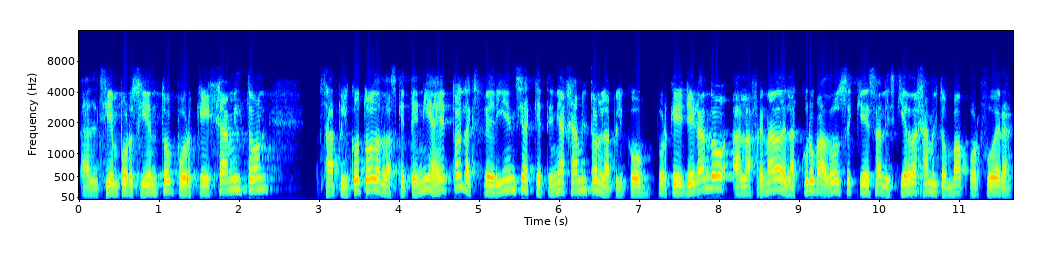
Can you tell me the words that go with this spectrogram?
al 100% porque Hamilton, o aplicó todas las que tenía, ¿eh? toda la experiencia que tenía Hamilton la aplicó, porque llegando a la frenada de la curva 12, que es a la izquierda, Hamilton va por fuera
